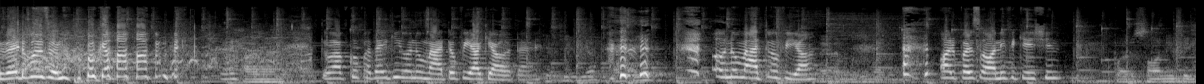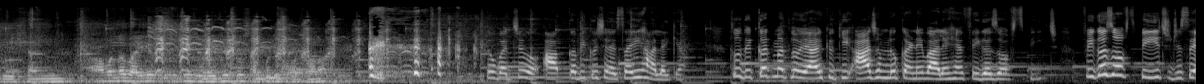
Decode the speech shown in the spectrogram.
रेड बुल सुना होगा आपने। तो आपको पता है कि ओनोमैटोपिया क्या होता है? ओनोमैटोपिया और पर्सोनिफिकेशन पर्सोनिफिकेशन हाँ मतलब I guess related somebody persona तो बच्चों आपका भी कुछ ऐसा ही हाल है क्या? तो दिक्कत मत लो यार क्योंकि आज हम लोग करने वाले हैं figures of speech figures of speech जिसे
